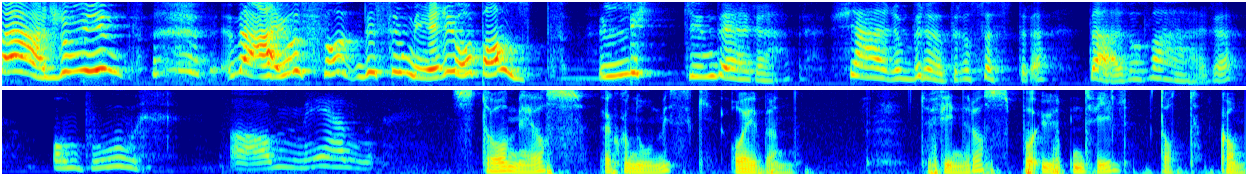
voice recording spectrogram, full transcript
det er så fint! Det er jo så Det summerer jo opp alt. Lykken, dere, kjære brødre og søstre, det er å være om bord. Amen. Stå med oss økonomisk og i bønn. Du finner oss på utentvil.com.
